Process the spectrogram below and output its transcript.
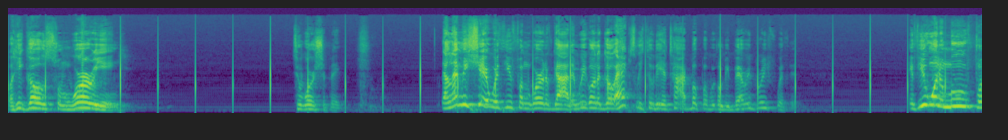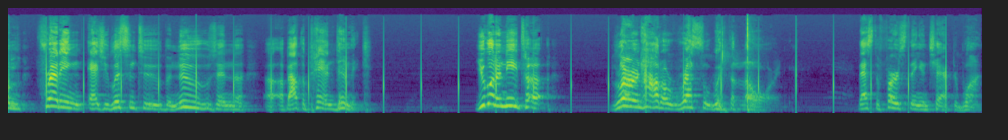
But he goes from worrying to worshiping. Now, let me share with you from the Word of God, and we're going to go actually through the entire book, but we're going to be very brief with it. If you want to move from fretting as you listen to the news and uh, about the pandemic, you're going to need to learn how to wrestle with the Lord. That's the first thing in chapter one.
